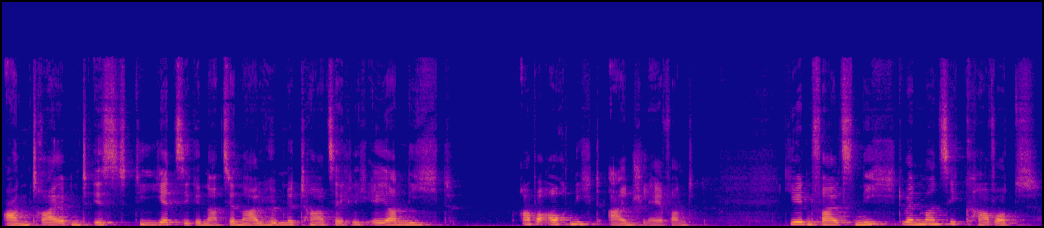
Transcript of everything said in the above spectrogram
Antreibend ist die jetzige Nationalhymne tatsächlich eher nicht, aber auch nicht einschläfernd. Jedenfalls nicht, wenn man sie covert,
